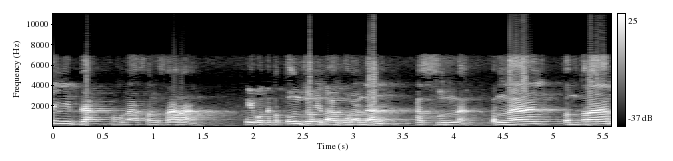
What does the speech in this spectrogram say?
tidak pula sengsara. Mengikuti petunjuk itu Al-Qur'an dan As-Sunnah. Tenang, tentram,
